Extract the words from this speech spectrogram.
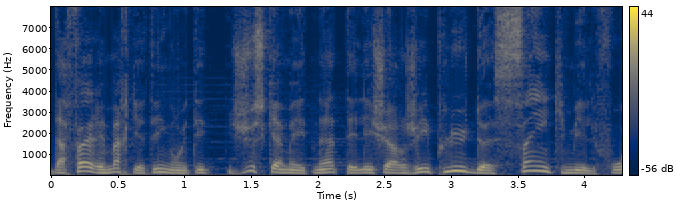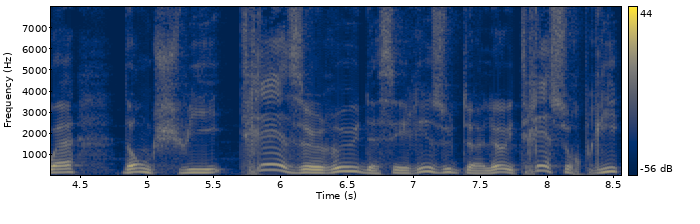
d'affaires et marketing ont été jusqu'à maintenant téléchargés plus de 5000 fois. Donc, je suis très heureux de ces résultats-là et très surpris.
